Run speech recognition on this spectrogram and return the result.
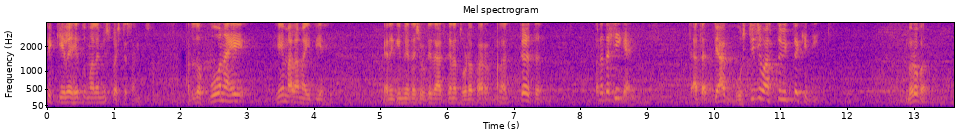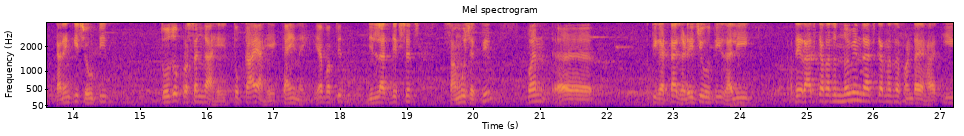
ते केलं हे तुम्हाला मी स्पष्ट सांगतो. आता तो कोण आहे हे मला माहिती आहे. कारण की मी आता शेवटी राजकारणात थोडंफार मला कळतं. पण आता ठीक आहे. आता त्या गोष्टीची वास्तविकता किती? बरोबर? कारण की शेवटी तो जो प्रसंग आहे तो काय आहे काय नाही या बाबतीत जिल्हाध्यक्षच सांगू शकतील. पण ती घटना घडायची होती झाली. आता हे राजकारणाचा नवीन राजकारणाचा फंड आहे हा की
